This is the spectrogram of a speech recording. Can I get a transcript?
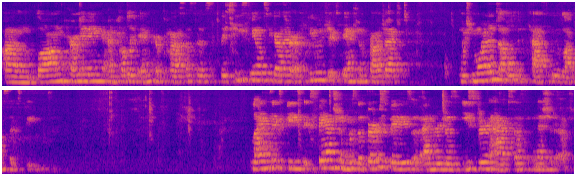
um, long permitting and public input processes, they piecemeal together a huge expansion project which more than doubled the capacity of Line 6B. Line 6B's expansion was the first phase of Enbridge's Eastern Access Initiative,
